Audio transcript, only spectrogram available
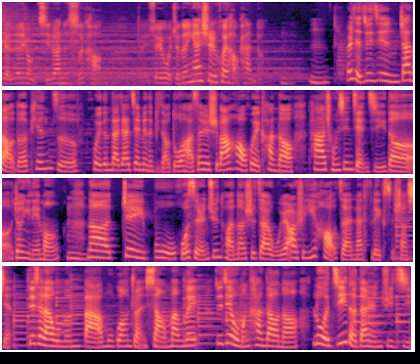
人的那种极端的思考。对，所以我觉得应该是会好看的。嗯，嗯，而且最近扎导的片子会跟大家见面的比较多哈。三月十八号会看到他重新剪辑的《正义联盟》，嗯那这一部《活死人军团》呢是在五月二十一号在 Netflix 上线。接下来我们把目光转向漫威。最近我们看到呢，洛基的单人剧集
